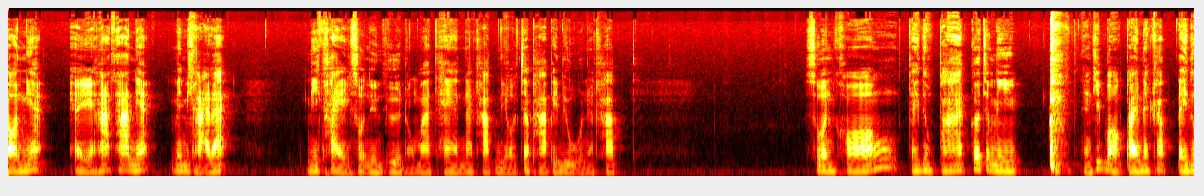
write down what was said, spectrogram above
ตอนเนี้ยไอ้ห้าธาตุเนี้ย ไม่มีขายแล้ว มีไข่ส่วนอื่น ๆ ออกมาแทนนะครับ เดี๋ยวจะพาไปดูนะครับ ส่วนของไดโนพาร์ก็จะมีอย่างที่บอกไปนะครับไดโน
